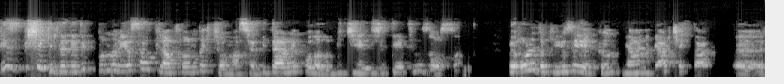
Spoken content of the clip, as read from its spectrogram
Biz bir şekilde dedik bunları yasal platformda hiç olmazsa bir dernek olalım, bir ciddiyet, ciddiyetimiz olsun. Ve oradaki yüze yakın yani gerçekten e,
